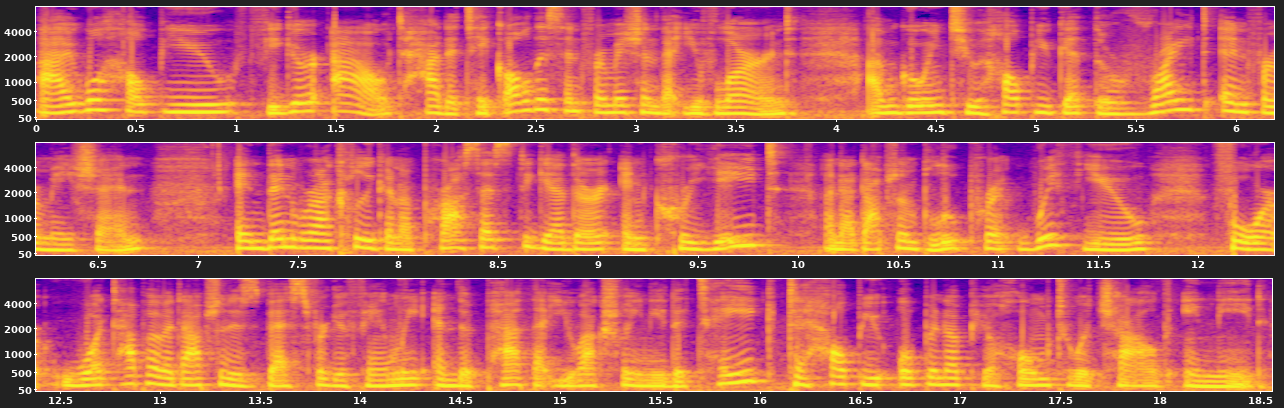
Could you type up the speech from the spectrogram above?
I will help you figure out how to take all this information that you've learned. I'm going to help you get the right information, and then we're actually going to process together and create an adoption blueprint with you for what type of adoption is best for your family and the path that you actually need to take to help you open up your home to a child in need.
